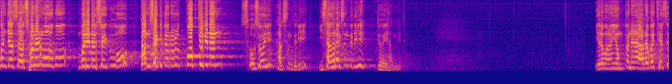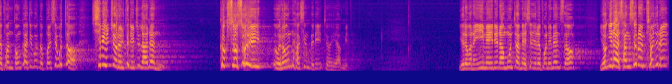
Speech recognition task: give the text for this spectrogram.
혼자서 손을 모으고 머리를 숙이고 감사 기도를 꼭 드리는 소소의 학생들이 이상한 학생들이 되어야 합니다. 여러분은 용돈이나 아르바이트에서 번 돈 가지고도 벌써부터 11조를 드릴 줄 아는 극소수의 어려운 학생들이 되어야 합니다. 여러분은 이메일이나 문자 메시지를 보내면서 여기나 상스러운 표현을,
